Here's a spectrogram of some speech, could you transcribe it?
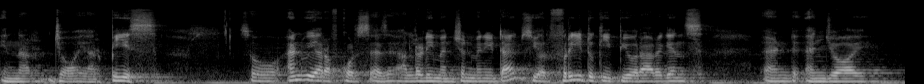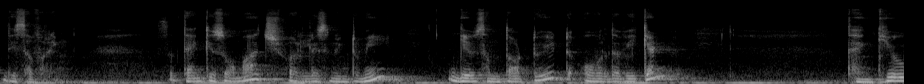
inner joy or peace. So and we are of course as i already mentioned many times you are free to keep your arrogance and enjoy the suffering. So thank you so much for listening to me give some thought to it over the weekend thank you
